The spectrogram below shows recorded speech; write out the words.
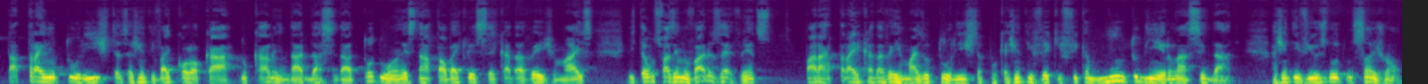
Está atraindo turistas, a gente vai colocar no calendário da cidade todo ano, esse Natal vai crescer cada vez mais. E estamos fazendo vários eventos para atrair cada vez mais o turista, porque a gente vê que fica muito dinheiro na cidade. A gente viu isso no último São João.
